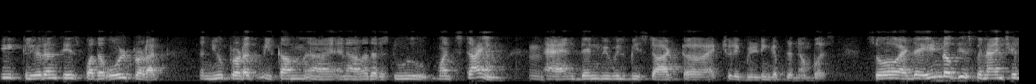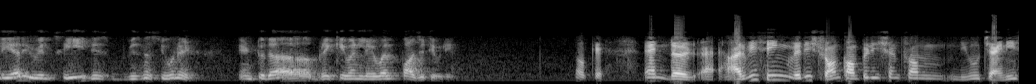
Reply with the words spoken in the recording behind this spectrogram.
the clearance is for the old product. The new product will come uh, in another two months' time, hmm. and then we will be start uh, actually building up the numbers. So at the end of this financial year, you will see this business unit into the break-even level positively. Okay. And uh, are we seeing very strong competition from new Chinese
